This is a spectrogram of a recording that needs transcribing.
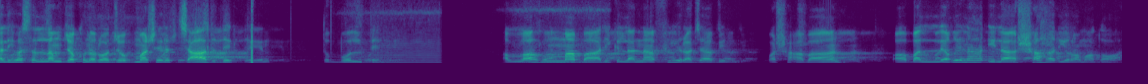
علیہ وسلم جکھن رجب ماشر چاند دیکھتے تو بولتے ہیں আল্লাহুম্মা বারিক লানা ফি রাজাবিন ওয়া শাবান अबल्लिगना इला शहरी रमदान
